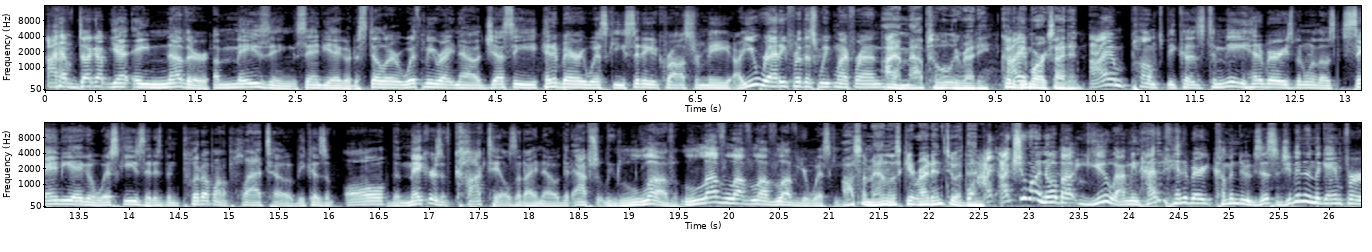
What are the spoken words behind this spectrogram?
I have dug up yet another amazing San Diego distiller with me right now, Jesse Henebery Whiskey, sitting across from me. Are you ready for this week, my friend? I am absolutely ready. Couldn't I be am- more excited. I am pumped because to me, Henebery has been one of those San Diego whiskeys that has been put up on a plateau because of all the makers of cocktails that I know that absolutely love, love, love, love, love your whiskey. Awesome, man. Let's get right into it then. I actually want to know about you. I mean, how did Henebery come into existence? You've been in the game for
